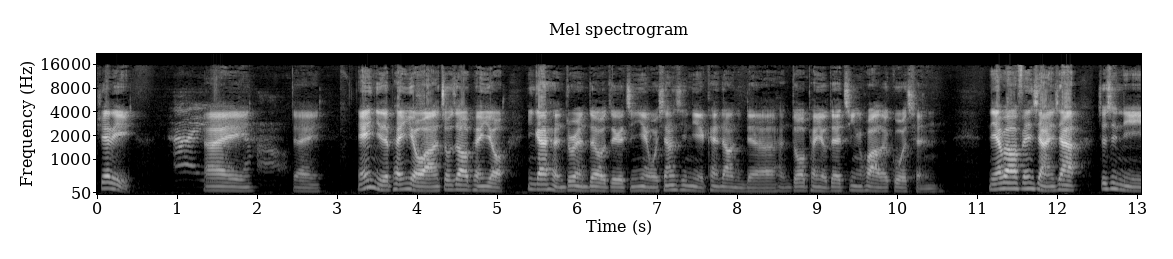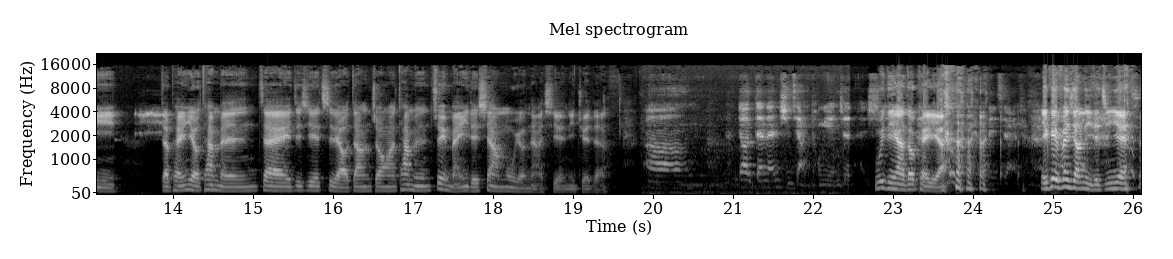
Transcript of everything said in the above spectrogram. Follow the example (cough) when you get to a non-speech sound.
，Shelly，嗨，嗨，好，对，哎，你的朋友啊，周遭朋友应该很多人都有这个经验，我相信你也看到你的很多朋友在进化的过程。你要不要分享一下，就是你的朋友他们在这些治疗当中啊，他们最满意的项目有哪些？你觉得？嗯，要单单只讲童颜针还是？不一定啊，都可以啊，(laughs) 也可以分享你的经验。(laughs)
